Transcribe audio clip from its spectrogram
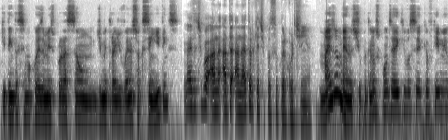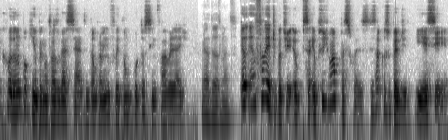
que tenta ser uma coisa meio exploração de Metroidvania, só que sem itens. Mas, tipo, a, a, a Network é, tipo, super curtinha. Mais ou menos, tipo, tem uns pontos aí que você que eu fiquei meio que rodando um pouquinho pra encontrar os lugares certos. Então, pra mim, não foi tão curto assim, pra falar a verdade. Meu Deus, Mads. Eu, eu falei, tipo, eu, eu, eu preciso de mapa pra essas coisas. Você sabe que eu sou perdido. E esse.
